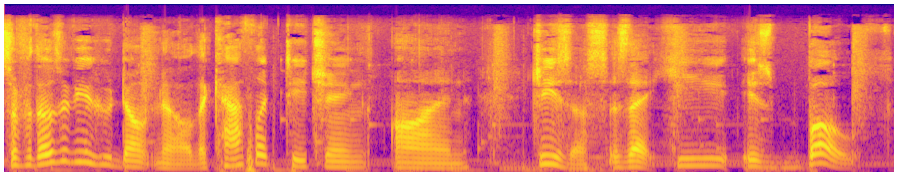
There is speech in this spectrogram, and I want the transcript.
So, for those of you who don't know, the Catholic teaching on Jesus is that he is both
